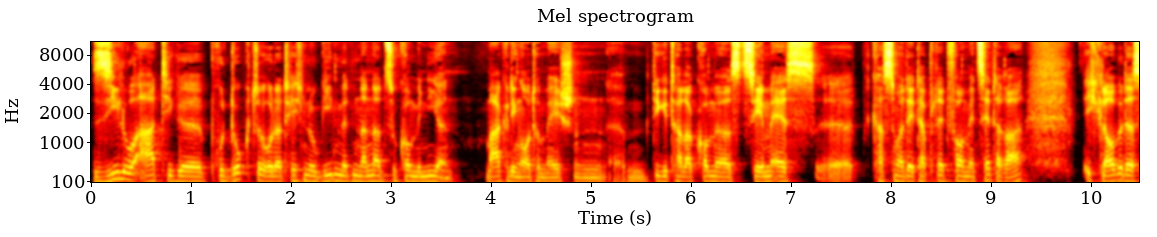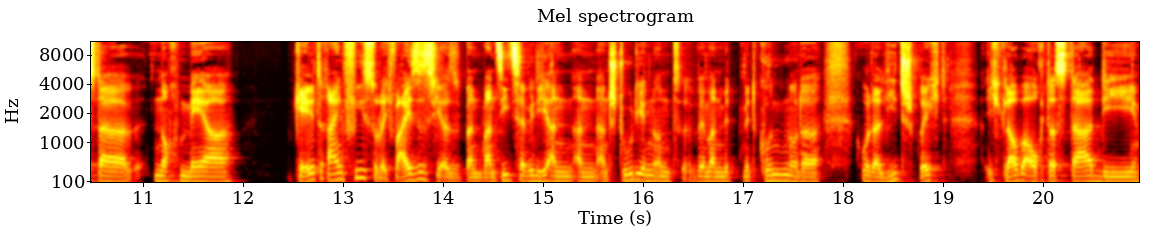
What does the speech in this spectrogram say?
siloartige Produkte oder Technologien miteinander zu kombinieren. Marketing Automation, ähm, digitaler Commerce, CMS, äh, Customer Data Platform etc. Ich glaube, dass da noch mehr Geld reinfließt, oder ich weiß es, also man, man sieht es ja wirklich an, an, an Studien und wenn man mit, mit Kunden oder, oder Leads spricht. Ich glaube auch, dass da die,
